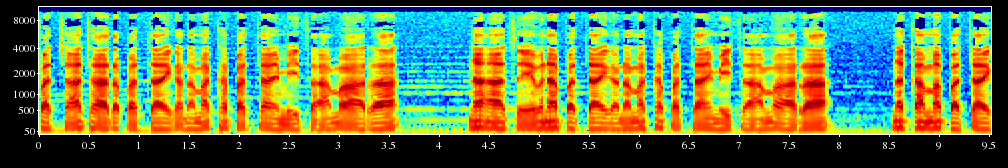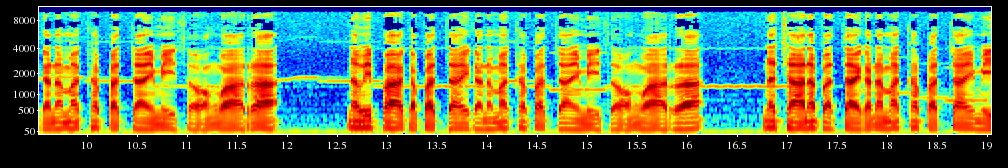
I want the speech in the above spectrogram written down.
ปัจฉาชาตปัจจัยกับนมัคคปัจจัยมีสามวาระ นอาเสวนปัจจัยกับนมัคคปัจจัยมีสามวาระ นกรรมปัจจัยกับนมัคคปัจจัยมีสองวาระ นวิปากปัจจัยกับนมัคคปัจจัยมีสองวาระนชานปัจจัยกับนมัคคปัจจัยมี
